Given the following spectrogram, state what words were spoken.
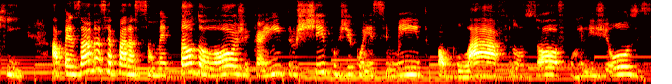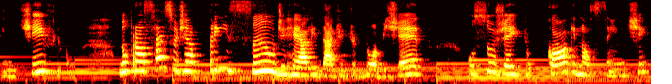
que, apesar da separação metodológica entre os tipos de conhecimento popular, filosófico, religioso e científico, no processo de apreensão de realidade do objeto, o sujeito cognoscente,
